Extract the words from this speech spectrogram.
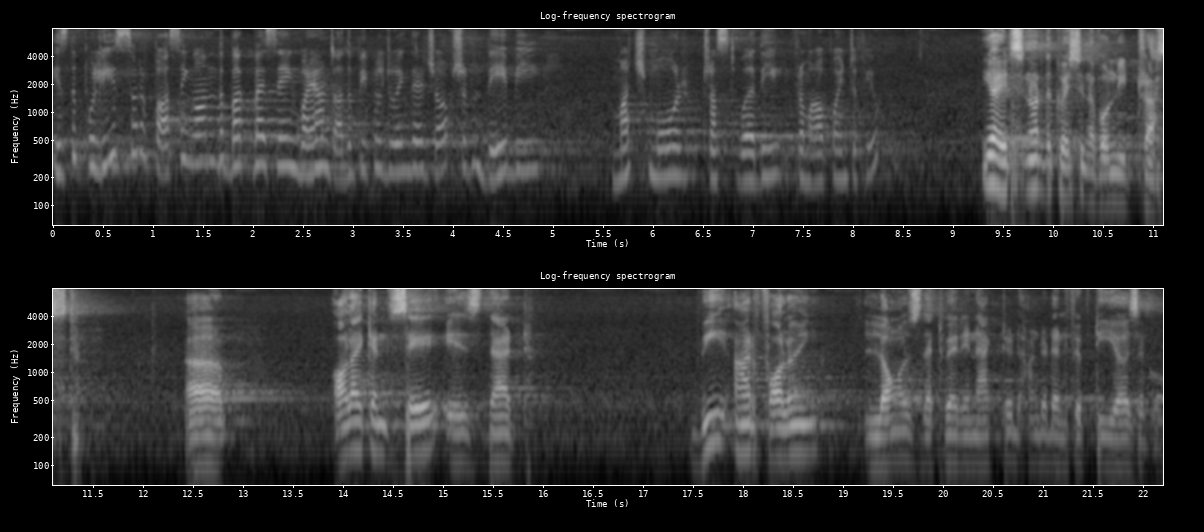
is the police sort of passing on the buck by saying, why aren't other people doing their job? Shouldn't they be much more trustworthy from our point of view? Yeah, it's not the question of only trust. Uh, all I can say is that we are following laws that were enacted 150 years ago.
